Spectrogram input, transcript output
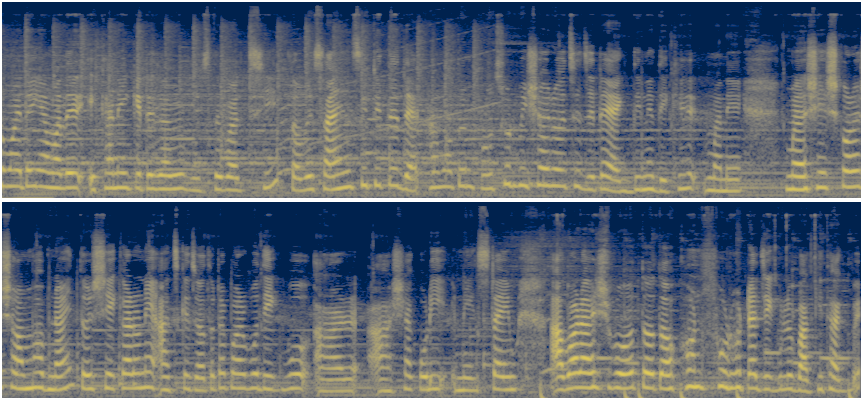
সময়টাই আমাদের এখানেই কেটে যাবে, বুঝতে পারছি। তবে সায়েন্স সিটিতে দেখার মতন প্রচুর বিষয় রয়েছে যেটা একদিনে দেখে মানে শেষ করা সম্ভব নয়। তো সে কারণে আজকে যতটা পারব দেখব। আর আশা করি নেক্সট টাইম আবার আসব। তো তখন পুরোটা যেগুলো বাকি থাকবে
